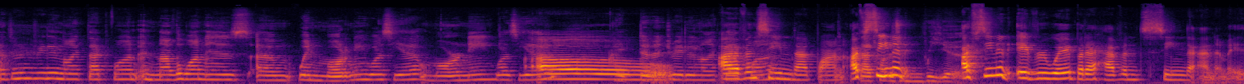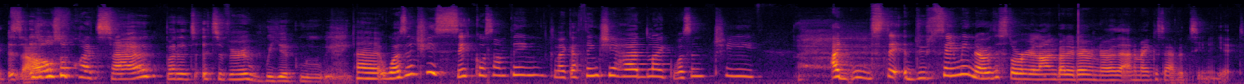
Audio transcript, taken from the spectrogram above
I didn't really like that one. Another one is um, when Marnie was here, or Marnie was here. Oh, I didn't really like. That I haven't one. seen that one. I've That seen one it. Weird. I've seen it everywhere, but I haven't seen the anime It's, it's also quite sad, but it's it's a very weird movie. Uh, wasn't she sick or something? Like I think she had like wasn't she? I do say me know the storyline, but I don't know the anime because I haven't seen it yet.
